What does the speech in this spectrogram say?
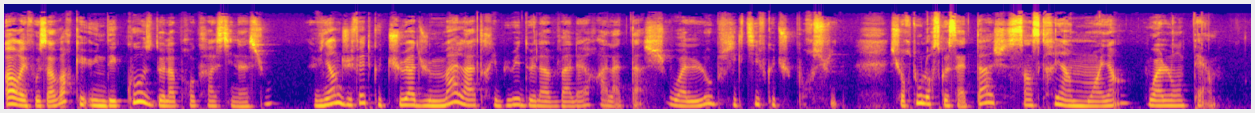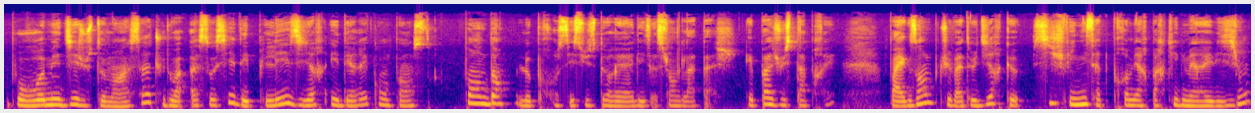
Or, il faut savoir qu'une des causes de la procrastination vient du fait que tu as du mal à attribuer de la valeur à la tâche ou à l'objectif que tu poursuis, surtout lorsque cette tâche s'inscrit à moyen ou à long terme. Pour remédier justement à ça, tu dois associer des plaisirs et des récompenses pendant le processus de réalisation de la tâche et pas juste après. Par exemple, tu vas te dire que si je finis cette première partie de mes révisions,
